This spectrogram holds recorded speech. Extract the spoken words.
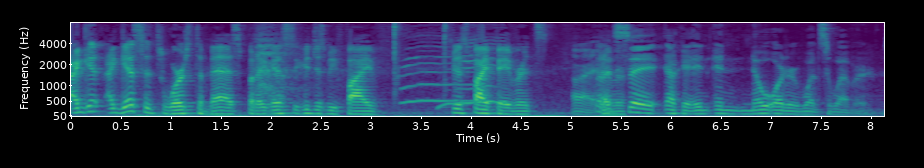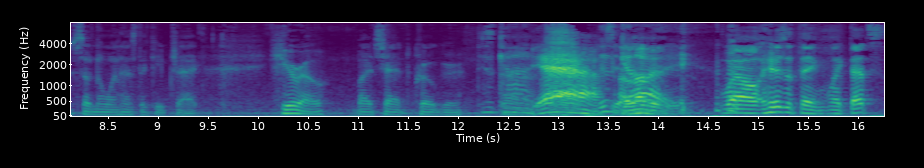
I guess I guess it's worst to best, but I guess it could just be five, just five favorites. All right, Whatever. let's say okay in, in no order whatsoever, so no one has to keep track. Hero by Chad Kroeger. This guy. Uh, yeah, This I guy. love it. well, here's the thing. Like that's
